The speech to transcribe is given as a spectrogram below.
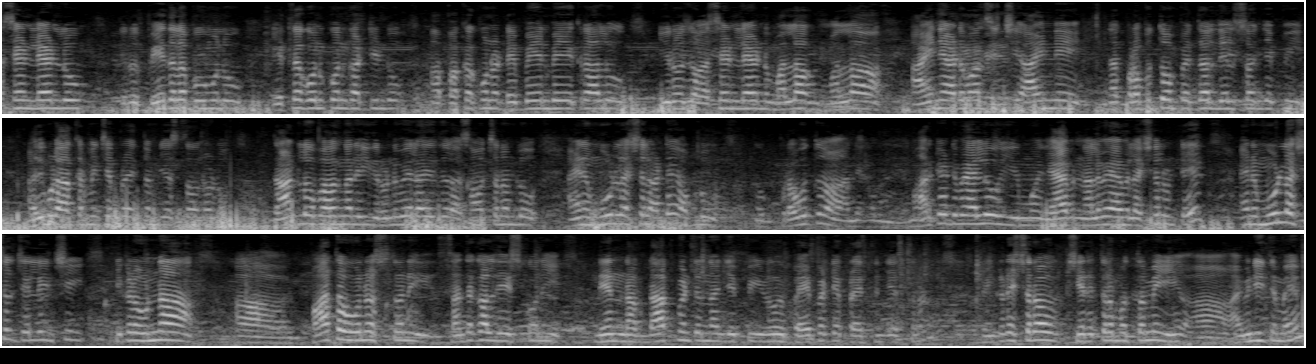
అసెంట్ ల్యాండ్లు ఈరోజు పేదల భూములు ఎట్లా కొనుక్కొని కట్టిండు? ఆ పక్కకున్న డెబ్బై ఎనభై ఎకరాలు ఈరోజు అసెంట్ ల్యాండ్ మళ్ళా మళ్ళా ఆయనే అడ్వాన్స్ ఇచ్చి ఆయన్ని నాకు ప్రభుత్వం పెద్దలు తెలుసు అని చెప్పి అది కూడా ఆక్రమించే ప్రయత్నం చేస్తూ ఉన్నాడు. దాంట్లో భాగంగా ఈ రెండు వేల ఐదు సంవత్సరంలో ఆయన మూడు లక్షలు అంటే అప్పుడు ప్రభుత్వ మార్కెట్ వాల్యూ ఈ యాభై నలభై యాభై లక్షలు ఉంటే ఆయన మూడు లక్షలు చెల్లించి ఇక్కడ ఉన్న పాత ఓనర్స్తోని సంతకాలు చేసుకొని నేను నాకు డాక్యుమెంట్ ఉందని చెప్పి ఈరోజు భయపెట్టే ప్రయత్నం చేస్తున్నాను. వెంకటేశ్వరరావు చరిత్ర మొత్తమే అవినీతిమయం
